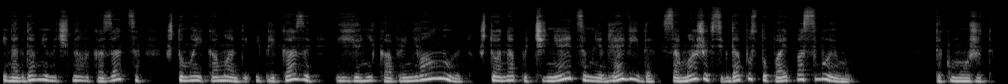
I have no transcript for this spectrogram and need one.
Иногда мне начинало казаться, что мои команды и приказы ее ни капли не волнуют, что она подчиняется мне для вида, сама же всегда поступает по-своему. Так может,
